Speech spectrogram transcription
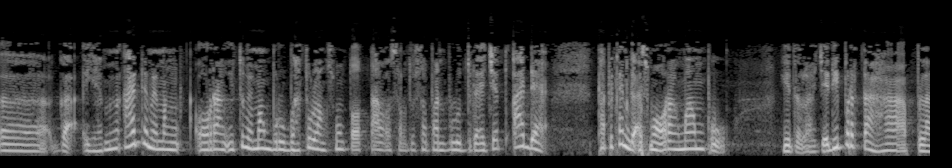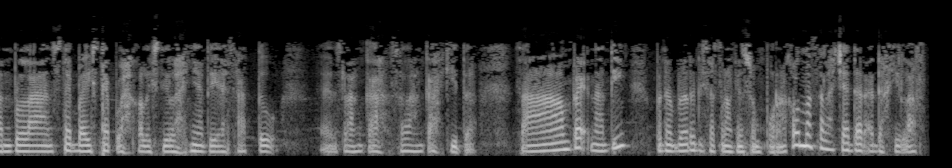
uh, gak ya memang ada memang orang itu memang berubah tuh langsung total 180 derajat tuh ada. Tapi kan nggak semua orang mampu gitu loh. Jadi bertahap, pelan-pelan, step by step lah kalau istilahnya tuh ya satu selangkah selangkah gitu sampai nanti benar-benar bisa semakin sempurna. Kalau masalah cadar ada khilaf.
